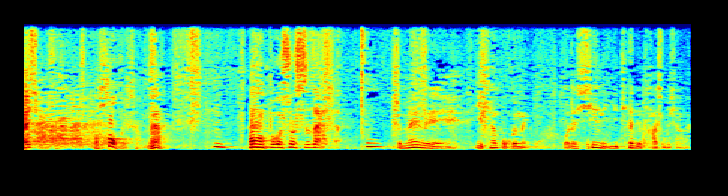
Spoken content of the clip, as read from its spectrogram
别瞎说，我后悔什么呀？嗯，哎，不过说实在的，嗯，这 Mary 一天不回美国，我这心里一天就踏实不下来。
